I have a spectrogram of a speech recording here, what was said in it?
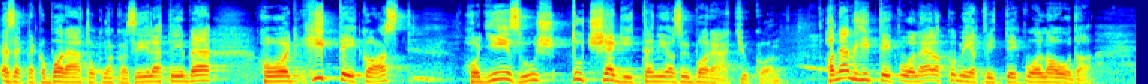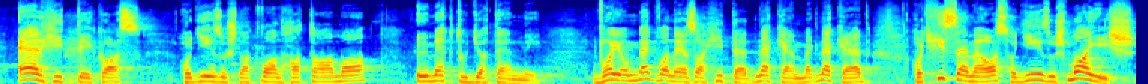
ezeknek a barátoknak az életébe, hogy hitték azt, hogy Jézus tud segíteni az ő barátjukon. Ha nem hitték volna el, akkor miért vitték volna oda? Elhitték azt, hogy Jézusnak van hatalma, ő meg tudja tenni. Vajon megvan ez a hited nekem, meg neked, hogy hiszem-e az, hogy Jézus ma is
